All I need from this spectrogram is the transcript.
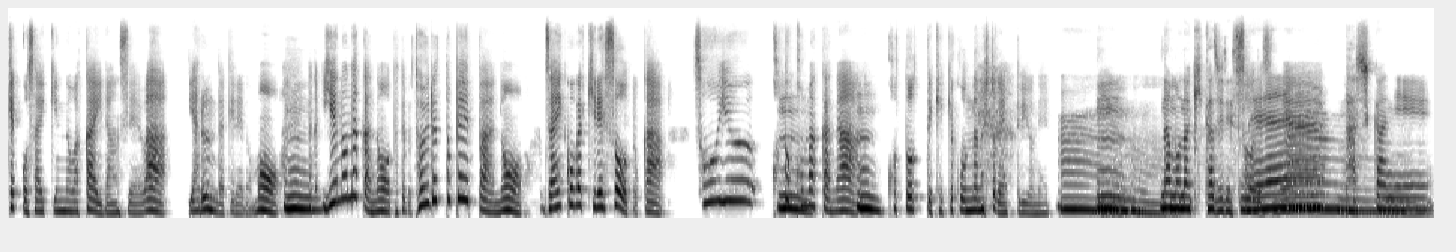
結構最近の若い男性はやるんだけれども、うんなんか家の中の、例えばトイレットペーパーの在庫が切れそうとか、そういうことうん細かうなんことって結局女の人がやってるよね。うんうんうん名もなき家事ですね。そうですね。うん確かに。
